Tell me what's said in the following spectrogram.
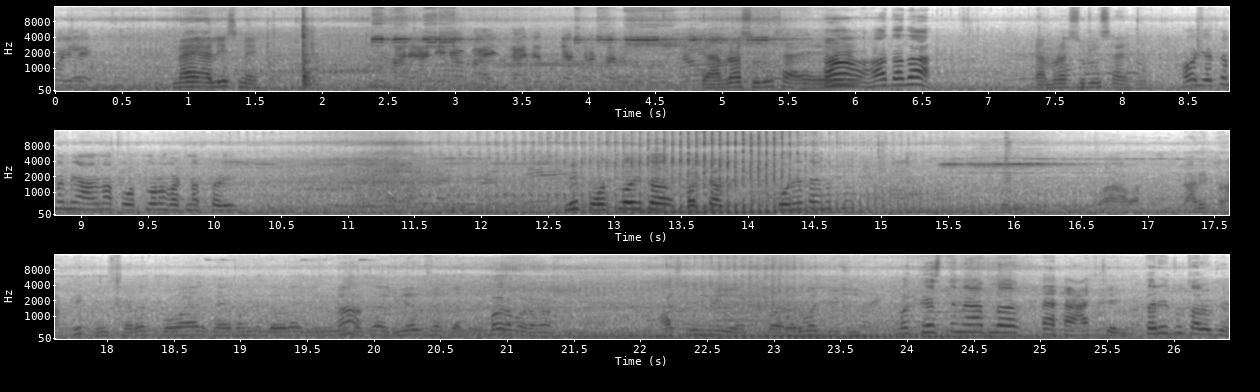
पहिले? नाही आलीच नाही. अरे आली ना काय त्याच्यात कॅमेरा चालू तर करून ठेव. कॅमेरा सुरूच आहे. हा हा दादा. कॅमेरा सुरूच आहे. हो येते ना मी. आहे ना पोचलो ना घटनास्थळी. मी पोचलो इथं बस स्टँड. कोण येत आहे म्हटलं? वा वा गाडी ट्रॅफिक शरद पवार साहेबांच्या हा. दौरा रिअल सर चालू बरं बरं हां. आज नाही आहे. सर्वच दिवशी. मग तेच ते मी आतलं. तरी तू चालू ठेव.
